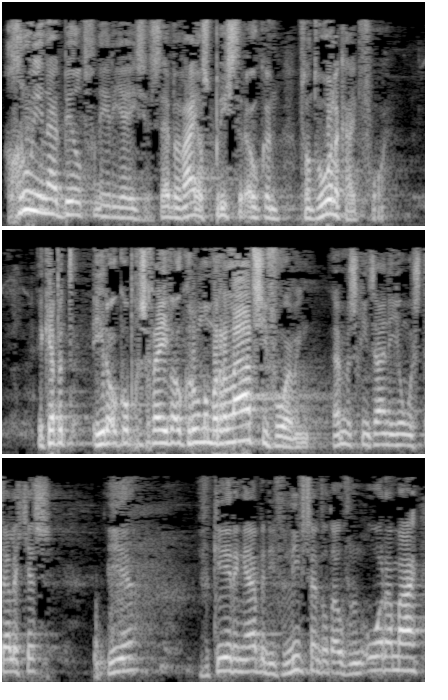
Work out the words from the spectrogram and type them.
groeien naar het beeld van de Heer Jezus? Daar hebben wij als priester ook een verantwoordelijkheid voor. Ik heb het hier ook opgeschreven, ook rondom relatievorming. misschien zijn er jonge stelletjes hier, die verkering hebben, die verliefd zijn tot over hun oren, maar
